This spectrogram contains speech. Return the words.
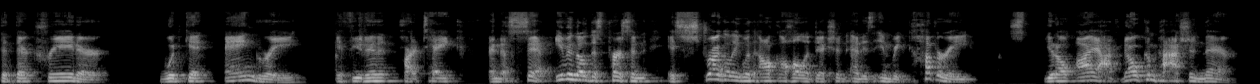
that their creator would get angry if you didn't partake in the sip even though this person is struggling with alcohol addiction and is in recovery you know i have no compassion there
